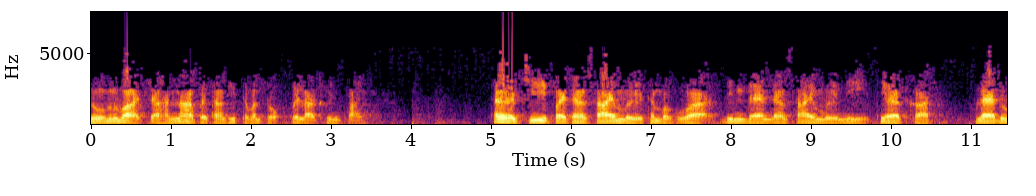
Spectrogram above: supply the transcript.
ดูเหมือนว่าจะหันหน้าไปทางทิศตะวันตกเวลาขึ้นไป ถ้าชี้ไปทางซ้ายมือท่านบอกว่าดินแดนทางซ้ายมือนี่ที่อากาศแลดู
